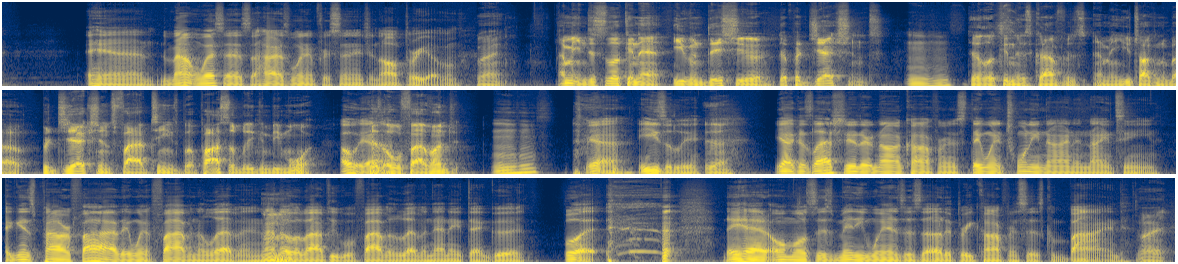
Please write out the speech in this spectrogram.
And the Mountain West has the highest winning percentage in all three of them. Right. I mean, just looking at even this year, the projections. Mm-hmm. They're looking at this conference. I mean, you're talking about projections, five teams, but possibly can be more. Oh yeah, that's over 500. Mm-hmm. Yeah, easily. Yeah. Yeah, because last year their non-conference they went 29 and 19 against Power Five. They went five and 11. Mm-hmm. I know a lot of people five and 11 that ain't that good, but they had almost as many wins as the other three conferences combined. Right.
